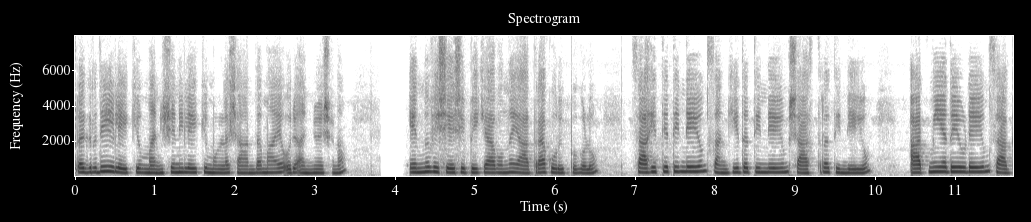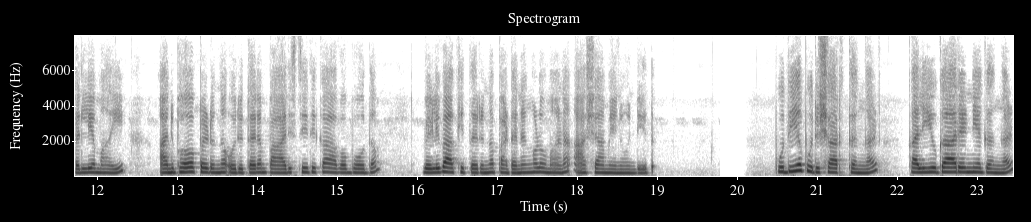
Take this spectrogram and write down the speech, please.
പ്രകൃതിയിലേക്കും മനുഷ്യനിലേക്കുമുള്ള ശാന്തമായ ഒരു അന്വേഷണം എന്നു വിശേഷിപ്പിക്കാവുന്ന യാത്രാക്കുറിപ്പുകളും സാഹിത്യത്തിന്റെയും സംഗീതത്തിന്റെയും ശാസ്ത്രത്തിന്റെയും ആത്മീയതയുടെയും സാകല്യമായി അനുഭവപ്പെടുന്ന ഒരുതരം പാരിസ്ഥിതിക അവബോധം വെളിവാക്കിത്തരുന്ന പഠനങ്ങളുമാണ് ആശാമേനുവിന്റേത്. പുതിയ പുരുഷാർത്ഥങ്ങൾ കലിയുഗാരണ്യകങ്ങൾ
